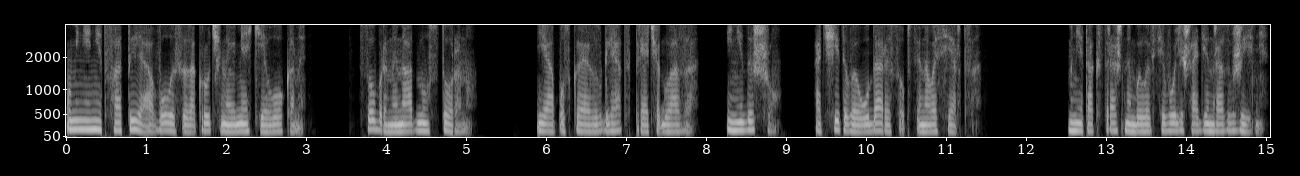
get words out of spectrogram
У меня нет фаты, а волосы закручены в мягкие локоны, собраны на одну сторону. Я опускаю взгляд, пряча глаза, и не дышу, отсчитывая удары собственного сердца. Мне так страшно было всего лишь один раз в жизни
